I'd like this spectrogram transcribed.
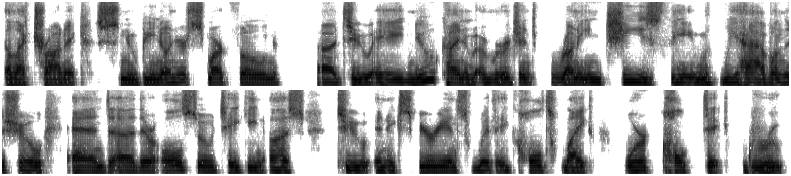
electronic snooping on your smartphone, uh, to a new kind of emergent running cheese theme we have on the show. And uh, they're also taking us to an experience with a cult like or cultic group.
